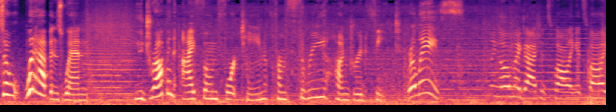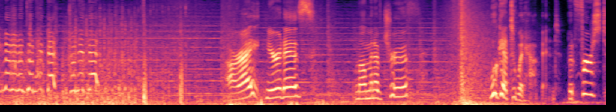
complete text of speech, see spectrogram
So, what happens when you drop an iPhone 14 from 300 feet? Release! Oh my gosh, it's falling, it's falling. No, no, no, don't hit that, don't hit that. All right, here it is. Moment of truth. We'll get to what happened. But first,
